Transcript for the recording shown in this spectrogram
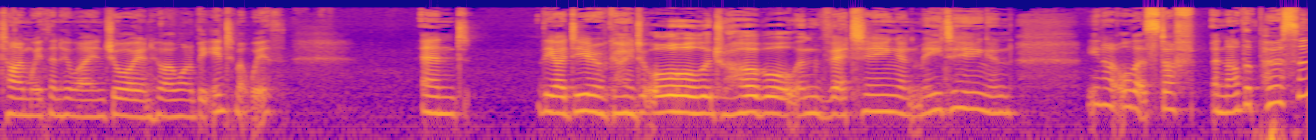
time with and who I enjoy and who I want to be intimate with. And the idea of going to all the trouble and vetting and meeting and you know all that stuff another person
